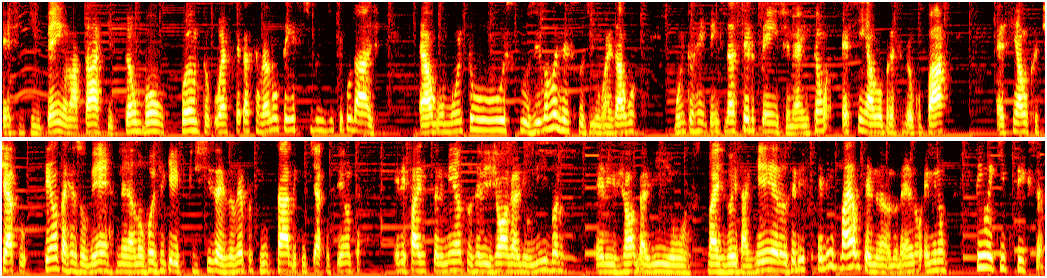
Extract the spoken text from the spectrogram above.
esse desempenho no ataque tão bom quanto o UFC Cascavel não tem esse tipo de dificuldade. É algo muito exclusivo, não vou dizer exclusivo, mas algo muito retente da serpente, né? Então é sim algo para se preocupar, é sim algo que o Tcheco tenta resolver, né? Eu não vou dizer que ele precisa resolver, porque a gente sabe que o Tcheco tenta. Ele faz experimentos, ele joga ali o Líbano, ele joga ali os mais dois zagueiros, ele, ele vai alternando, né? Ele não tem uma equipe fixa.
